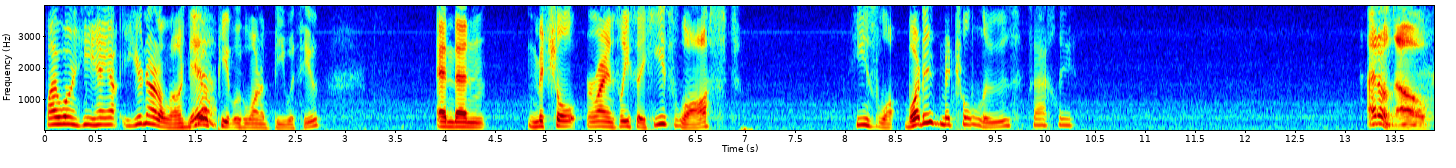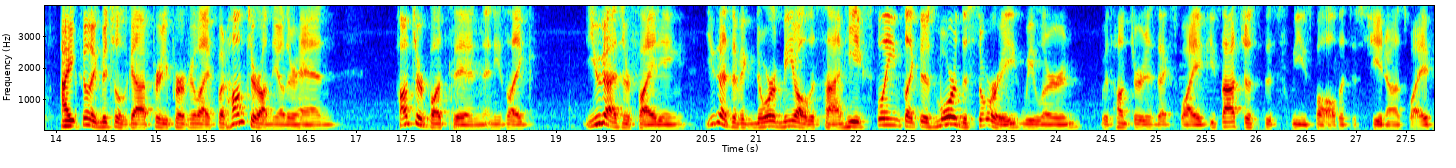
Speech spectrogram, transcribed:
Why won't he hang out? You're not alone. You Yeah. have people who want to be with you. And then Mitchell reminds Lisa he's lost. He's lost. What did Mitchell lose exactly? I don't know. I- I, feel like Mitchell's got a pretty perfect life, but Hunter, on the other hand, Hunter butts in and he's like, "You guys are fighting. You guys have ignored me all this time." He explains like there's more of the story we learn with Hunter and his ex-wife. He's not just this sleazeball that just cheated on his wife.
